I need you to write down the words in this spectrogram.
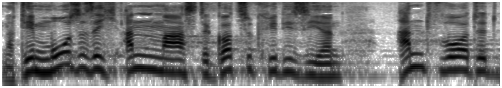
Nachdem Mose sich anmaßte, Gott zu kritisieren, antwortet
